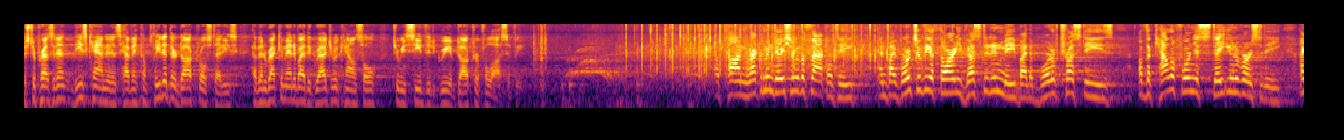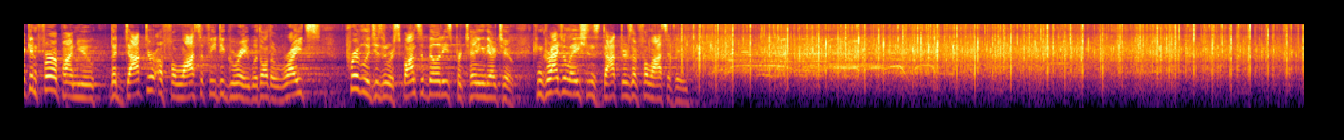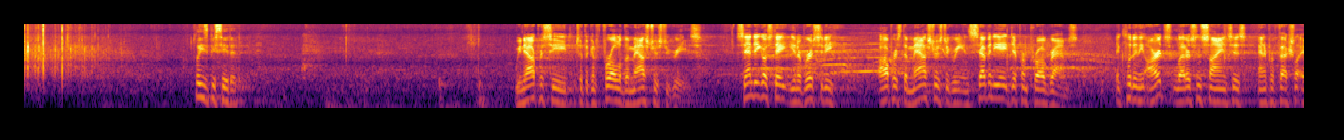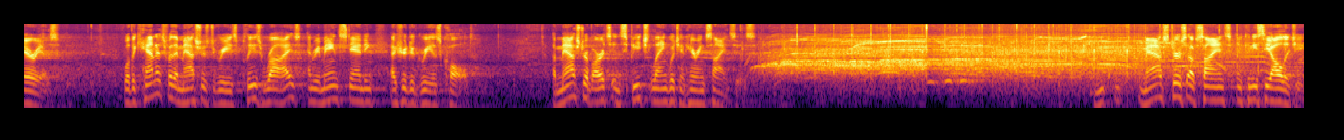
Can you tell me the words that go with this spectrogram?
Mr. President, these candidates, having completed their doctoral studies, have been recommended by the Graduate Council to receive the degree of Doctor of Philosophy. Upon recommendation of the faculty and by virtue of the authority vested in me by the Board of Trustees of the California State University, I confer upon you the Doctor of Philosophy degree with all the rights, privileges, and responsibilities pertaining thereto. Congratulations, Doctors of Philosophy. Please be seated. We now proceed to the conferral of the master's degrees. San Diego State University offers the master's degree in 78 different programs, including the arts, letters, and sciences, and in professional areas. Will the candidates for the master's degrees please rise and remain standing as your degree is called? A Master of Arts in Speech, Language, and Hearing Sciences. Masters of Science in Kinesiology.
